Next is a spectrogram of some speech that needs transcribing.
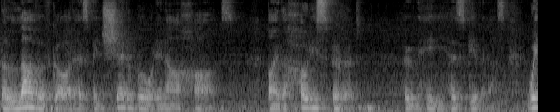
The love of God has been shed abroad in our hearts by the Holy Spirit, whom He has given us. We,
